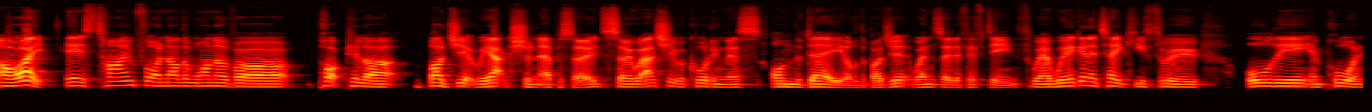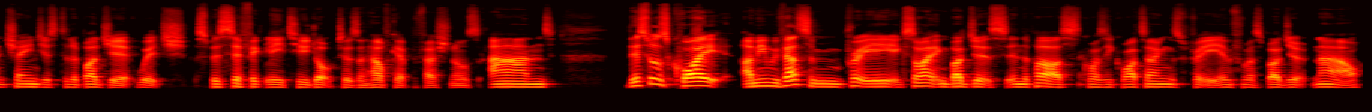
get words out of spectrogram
All right, it's time for another one of our popular budget reaction episodes. So, we're actually recording this on the day of the budget, Wednesday the 15th, where we're going to take you through all the important changes to the budget, which specifically to doctors and healthcare professionals. And this was quite, I mean, we've had some pretty exciting budgets in the past. Kwasi Kwarteng's pretty infamous budget now.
